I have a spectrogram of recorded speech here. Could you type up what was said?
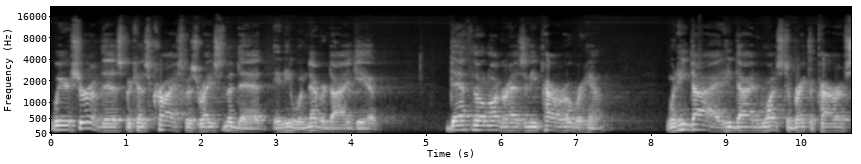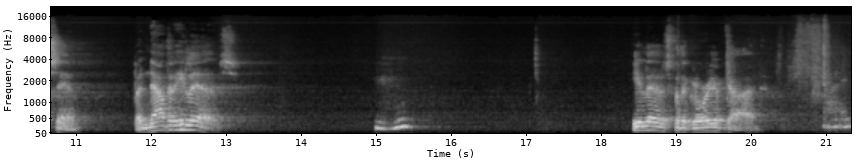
We are sure of this because Christ was raised from the dead and he will never die again. Death no longer has any power over him. When he died, he died once to break the power of sin. But now that he lives, he lives for the glory of God. Right.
